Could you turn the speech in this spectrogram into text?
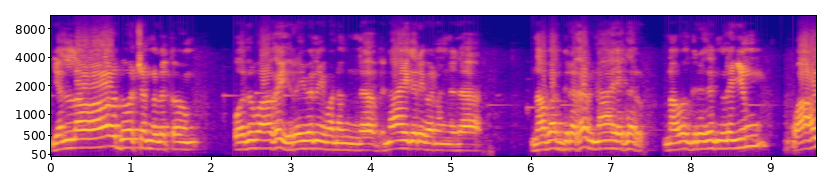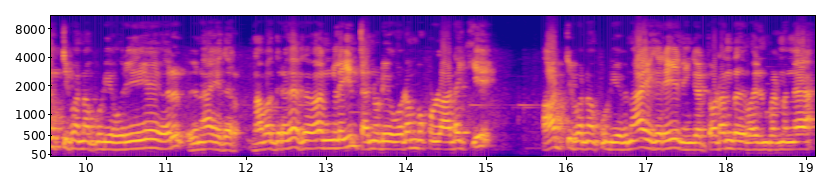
எல்லா தோஷங்களுக்கும் பொதுவாக இறைவனை வணங்குங்க விநாயகரை வணங்குங்க. நவக்கிரக விநாயகர் நவக்கிரகங்களையும் வாழ்த்தி பண்ணக்கூடிய ஒரே ஒரு விநாயகர். நவக்கிரக கிரகங்களையும் தன்னுடைய உடம்புக்குள்ள அடக்கி ஆட்சி பண்ணக்கூடிய விநாயகரை நீங்கள் தொடர்ந்து பண்ணுங்க.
